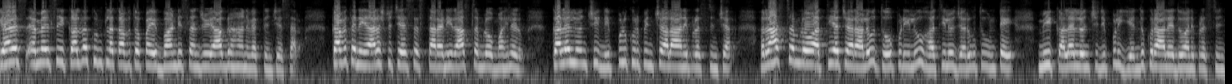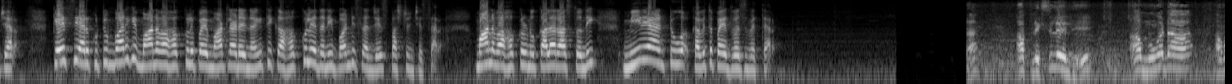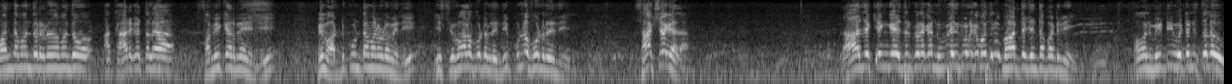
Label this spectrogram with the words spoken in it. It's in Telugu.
టీఆర్ఎస్ ఎమ్మెల్సీ కల్వకుంట్ల కవితపై బండి సంజయ్ ఆగ్రహాన్ని వ్యక్తం చేశారు. కవితని అరెస్టు చేసేస్తారని రాష్ట్రంలో మహిళలు కళల్లోంచి నిప్పులు కురిపించాలా అని ప్రశ్నించారు. రాష్ట్రంలో అత్యాచారాలు దోపిడీలు హత్యలు జరుగుతూ ఉంటే మీ కళల్లోంచి నిప్పులు ఎందుకు రాలేదు అని ప్రశ్నించారు. కేసీఆర్ కుటుంబానికి మానవ హక్కులపై మాట్లాడే నైతిక హక్కు లేదని బండి సంజయ్ స్పష్టం చేశారు. మానవ హక్కులను కళ రాస్తోంది. మీరే అంటూ కవితపై ధ్వజమెత్తారు. ఆ ఫ్లెక్సీలు ఏంది? ఆ ముంగట ఆ వంద మందో రెండు వందల మందో ఆ కార్యకర్తల సమీకరణ ఏంది? మేము అడ్డుకుంటామనడం ఏంది? ఈ సింహాల ఫోటోలు ఏంది? పుల్ల ఫోటోలు ఏంది? సాక్ష్య కదా. రాజకీయంగా ఎదుర్కోలేక నువ్వు ఎదుర్కోలేకపోతున్నావు భారతీయ జనతా పార్టీని. మమ్మల్ని మీటింగ్ పెట్టనిస్తలేవు.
